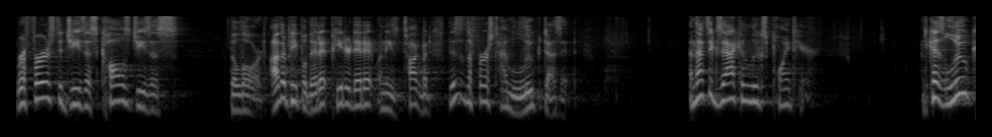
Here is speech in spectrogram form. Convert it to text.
refers to Jesus, calls Jesus the Lord. Other people did it. Peter did it when he's talking, but this is the first time Luke does it. And that's exactly Luke's point here. Because Luke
